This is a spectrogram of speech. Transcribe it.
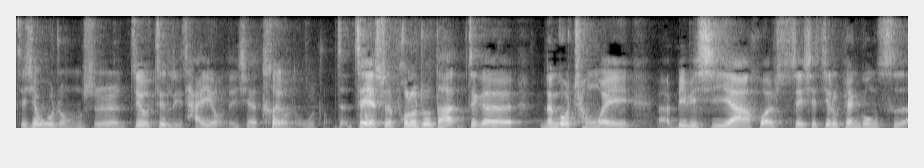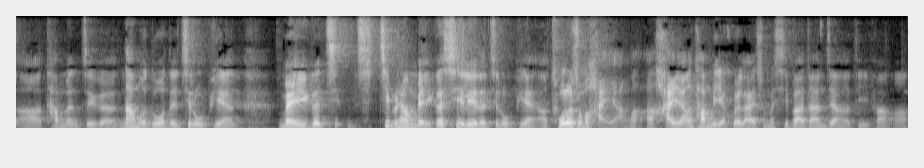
这些物种是只有这里才有的一些特有的物种。这这也是婆罗洲它这个能够成为呃 BBC 啊或者是这些纪录片公司啊，他们这个那么多的纪录片。每个基基本上每个系列的纪录片啊，除了什么海洋了啊，海洋他们也会来什么西巴丹这样的地方啊。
